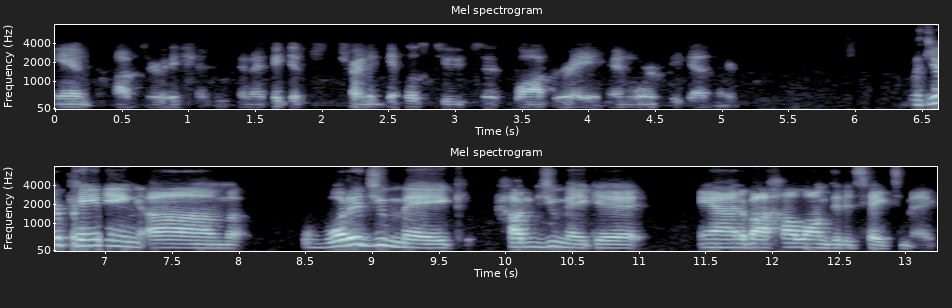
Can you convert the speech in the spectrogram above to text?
and observation, and I think it's trying to get those two to cooperate and work together. With your painting, um, what did you make? How did you make it? And about how long did it take to make?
